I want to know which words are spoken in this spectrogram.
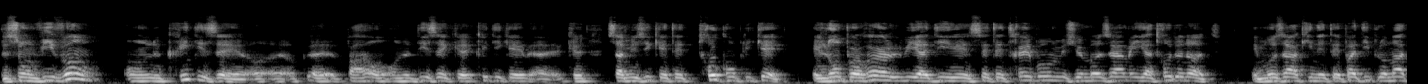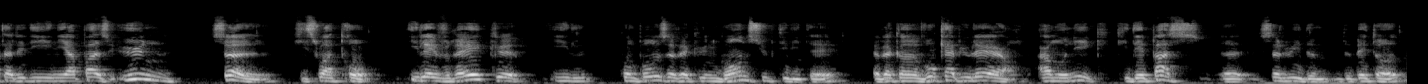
de son vivant, on le critisait, euh, euh, on ne disait que critiquer euh, que sa musique était trop compliquée. Et l'empereur lui a dit c'était très beau, Monsieur Mozart, mais il y a trop de notes. Et Mozart, qui n'était pas diplomate, a dit il n'y a pas une seul qui soit trop. Il est vrai qu'il compose avec une grande subtilité, avec un vocabulaire harmonique qui dépasse euh, celui de, Beethoven,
